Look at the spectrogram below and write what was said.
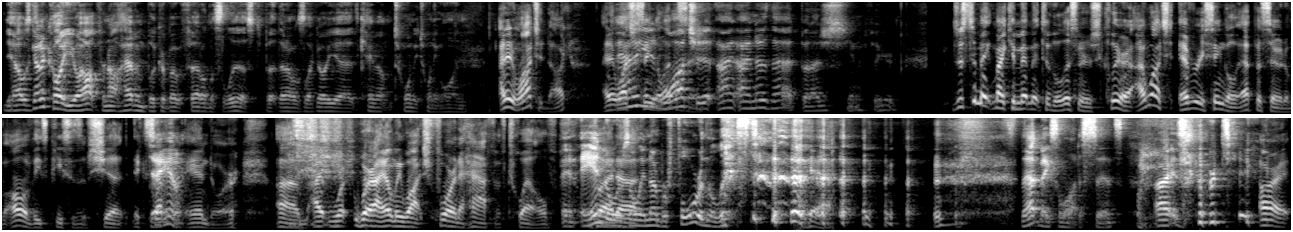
Yeah, I was gonna call you out for not having Book of Boba Fett on this list, but then I was like, oh yeah, it came out in 2021. I didn't watch it, Doc. I didn't Yeah, watch a single didn't watch episode. it. I, I know that, but I just you know figured. Just to make my commitment to the listeners clear, I watched every single episode of all of these pieces of shit except Damn. for Andor, um, I, where, where I only watched four and a half of twelve. And Andor was uh, only number four in the list. yeah. that makes a lot of sense. All right, so number two. All right.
